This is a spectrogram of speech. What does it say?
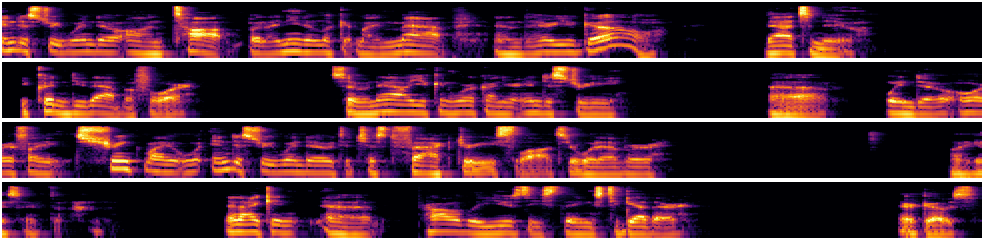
industry window on top, but I need to look at my map, and there you go. That's new. You couldn't do that before. So now you can work on your industry uh, window, or if I shrink my industry window to just factory slots or whatever, I guess I've done. Then I can uh, probably use these things together. There it goes.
